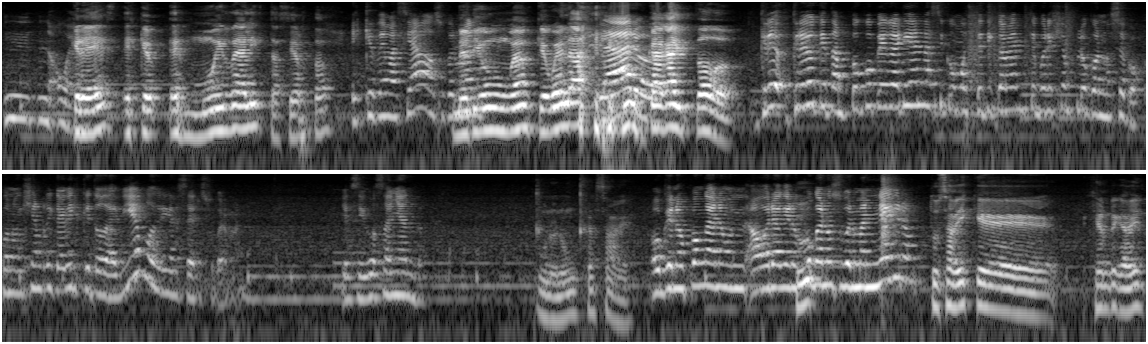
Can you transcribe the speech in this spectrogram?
Mm, No, bueno. ¿Crees? Es que es muy realista, ¿cierto? Es que es demasiado Superman. Metió un weón que vuela Claro. y caga y todo. Creo, creo que tampoco pegarían así como estéticamente, por ejemplo, con, no sé, pues con un Henry Cavill que todavía podría ser Superman. Yo sigo soñando. Uno nunca sabe. O que nos pongan un, ahora que nos pongan un Superman negro. ¿Tú sabéis que Henry Cavill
